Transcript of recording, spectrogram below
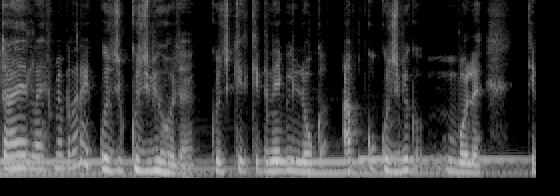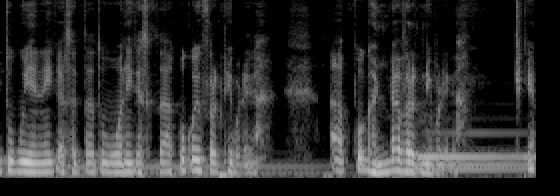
चाहे लाइफ में पता नहीं कुछ कुछ भी हो जाए कुछ कि, कितने भी लोग आपको कुछ भी बोले कि तू ये नहीं कर सकता तू वो नहीं कर सकता आपको कोई फ़र्क नहीं पड़ेगा। आपको घंटा फ़र्क नहीं पड़ेगा, ठीक है?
